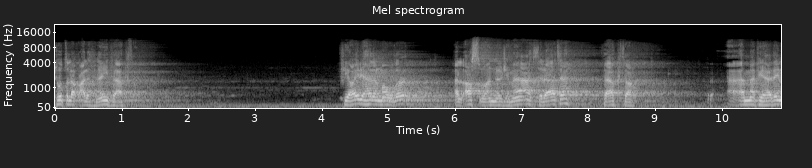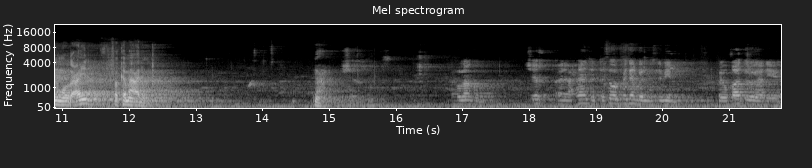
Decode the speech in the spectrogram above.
تطلق على اثنين فأكثر. في غير هذا الموضع الأصل أن الجماعة ثلاثة فأكثر. أما في هذين الموضعين فكما علمت نعم. شيخ يعني أحيانا تثور فتن بين المسلمين فيقاتل يعني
